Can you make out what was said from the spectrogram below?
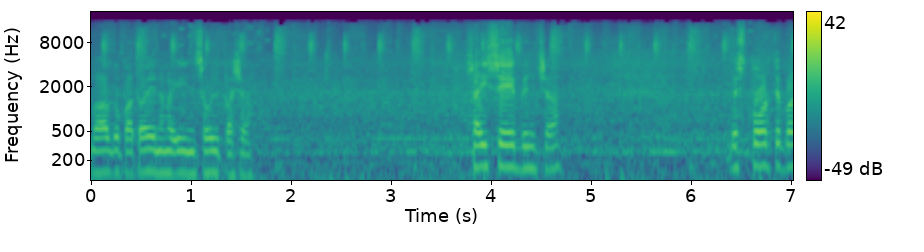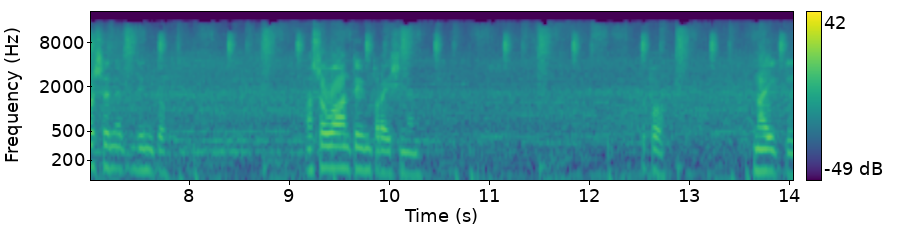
Bago pa to eh na may insole pa siya. Size 7 siya This 40% off din to. Asa 1 to yung price niyan. Ito po. Nike.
